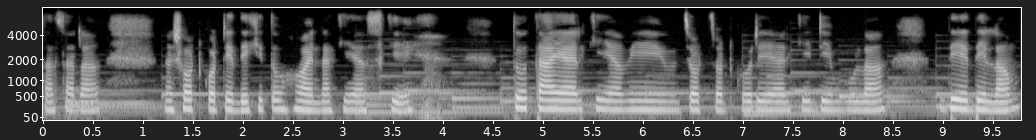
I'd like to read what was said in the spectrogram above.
তাছাড়া শর্টকটে দেখি তো হয় নাকি আজকে। তো তাই আর কি আমি চটচট করে আর কি ডিমগুলা দিয়ে দিলাম।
